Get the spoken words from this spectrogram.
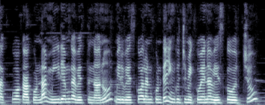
తక్కువ కాకుండా మీడియంగా వేస్తున్నాను. మీరు వేసుకోవాలనుకుంటే ఇంకొంచెం ఎక్కువైనా వేసుకోవచ్చు.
